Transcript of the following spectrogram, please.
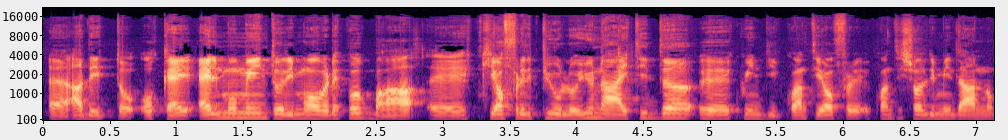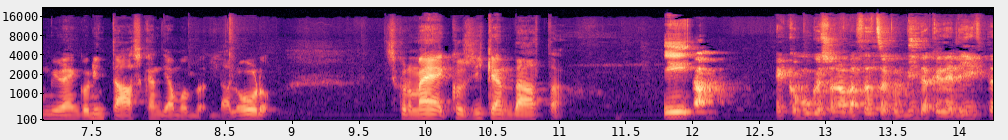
eh, ha detto ok, è il momento di muovere Pogba, eh, chi offre di più lo United, eh, quindi quanti, offre- quanti soldi mi danno mi vengono in tasca, andiamo da, da loro. Secondo me è così che è andata. E No. E comunque sono abbastanza convinto che De Ligt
